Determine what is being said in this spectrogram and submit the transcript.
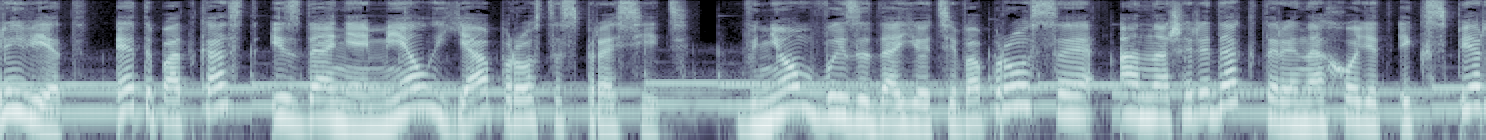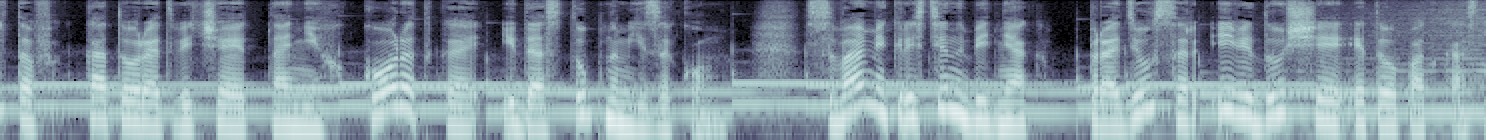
Привет! Это подкаст издания «Мел. Я просто спросить». В нем вы задаете вопросы, а наши редакторы находят экспертов, которые отвечают на них коротко и доступным языком. С вами Кристина Бедняк, продюсер и ведущая этого подкаста.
